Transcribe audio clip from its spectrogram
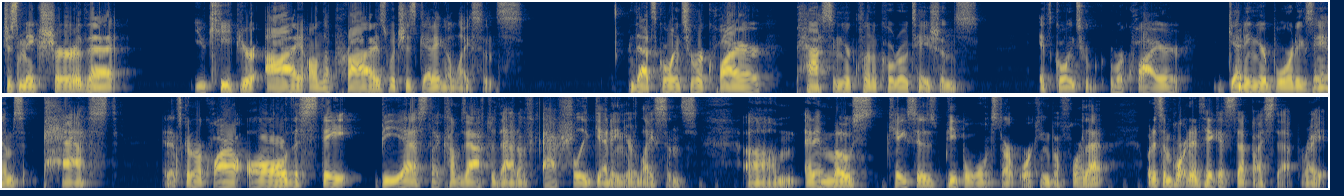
just make sure that you keep your eye on the prize, which is getting a license. That's going to require passing your clinical rotations. It's going to require getting your board exams passed, and it's going to require all the state BS that comes after that of actually getting your license. Um, and in most cases, people won't start working before that, but it's important to take it step by step, right?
